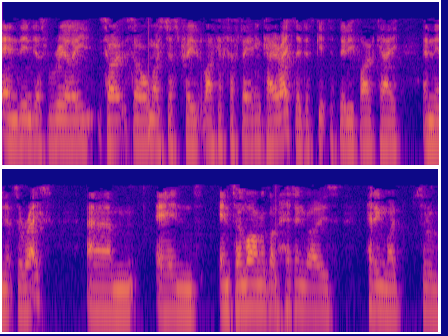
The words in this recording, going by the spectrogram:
and then just really so so almost just treat it like a 15k race. They just get to 35k and then it's a race. Um, and and so long as I'm hitting those, hitting my sort of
